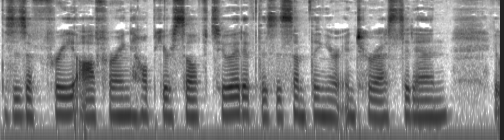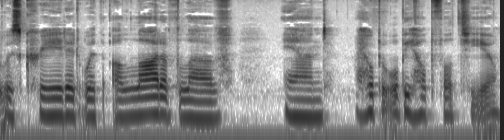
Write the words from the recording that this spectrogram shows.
This is a free offering. Help yourself to it if this is something you're interested in. It was created with a lot of love, and I hope it will be helpful to you.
